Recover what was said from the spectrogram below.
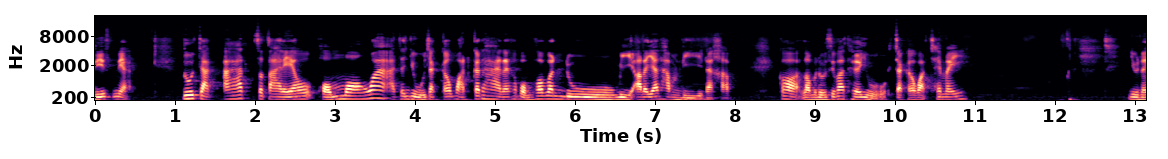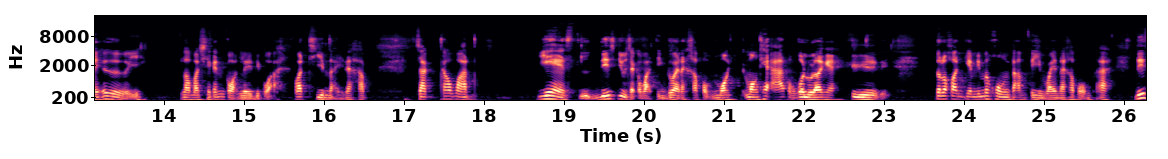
ดิสเนี่ยดูจากอาร์ตสไตล์แล้ว ผมมองว่าอาจจะอยู่จากกวัดก็ได้นะครับผมเพราะมันดูมีอารยธรรมดีนะครับ ก็เรามาดูซิว่าเธออยู่จากกวัดใช่ไหมอยู่ในเอ่ยเรามาเช็คกันก่อนเลยดีกว่า ว่าทีมไหนนะครับจากกวัด yes this อยู่จากกวัดจริงด้วยนะครับผมมองมองแค่อาร์ตผมก็รู้แล้วไง คือ ตัวละครเกมนี้มันคงตามธีมไว้นะครับผม อะ this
